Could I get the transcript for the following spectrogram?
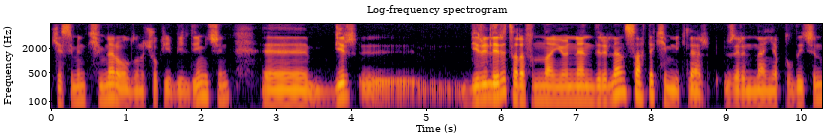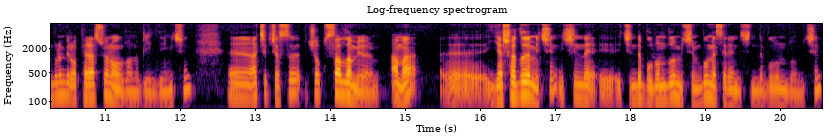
kesimin kimler olduğunu çok iyi bildiğim için e, bir e, birileri tarafından yönlendirilen sahte kimlikler üzerinden yapıldığı için bunun bir operasyon olduğunu bildiğim için e, açıkçası çok sallamıyorum. Ama e, yaşadığım için, içinde içinde bulunduğum için, bu meselenin içinde bulunduğum için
